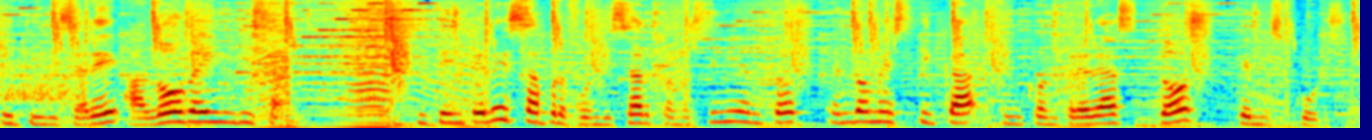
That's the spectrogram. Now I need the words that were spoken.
utilizaré Adobe InDesign. Si te interesa profundizar conocimientos, en Doméstica encontrarás dos de mis cursos,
